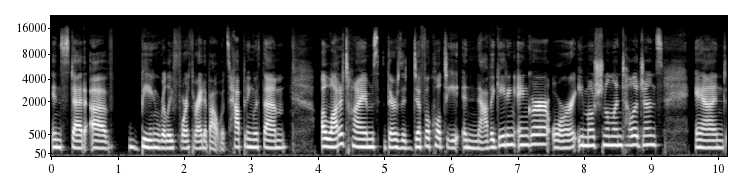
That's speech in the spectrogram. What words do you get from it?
instead of being really forthright about what's happening with them. A lot of times there's a difficulty in navigating anger or emotional intelligence, and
